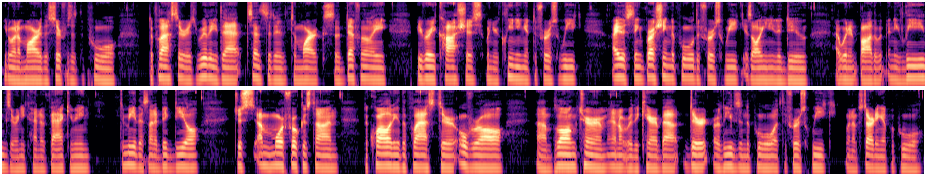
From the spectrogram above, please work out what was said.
You don't want to mar the surface of the pool. The plaster is really that sensitive to marks, so definitely be very cautious when you're cleaning it the first week. I just think brushing the pool the first week is all you need to do. I wouldn't bother with any leaves or any kind of vacuuming. To me, that's not a big deal. Just I'm more focused on the quality of the plaster overall um, long term, and I don't really care about dirt or leaves in the pool at the first week when I'm starting up a pool.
